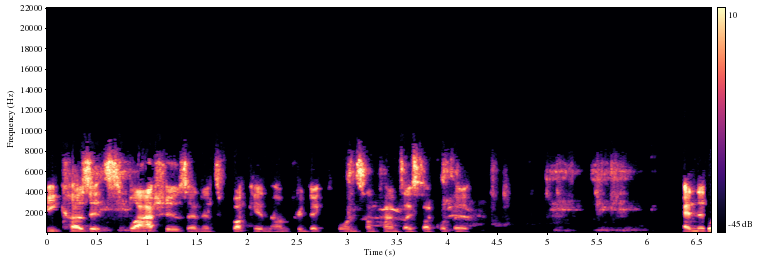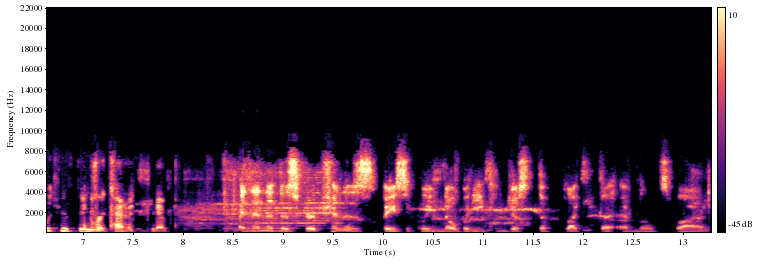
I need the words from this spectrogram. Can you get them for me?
because it splashes and it's fucking unpredictable, and sometimes I stuck with it. And then, What's your favorite kind of chip? and then the description is basically nobody can just deflect the Emerald Splash,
